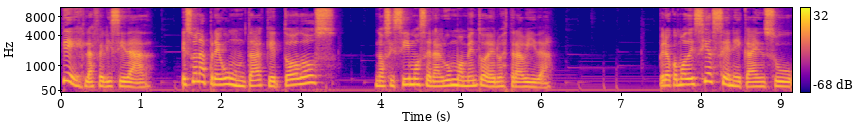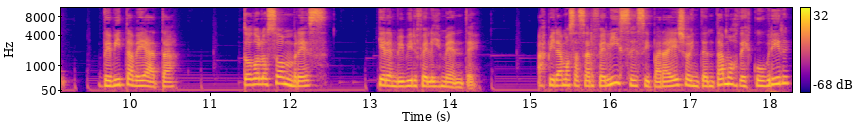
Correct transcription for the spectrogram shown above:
¿Qué es la felicidad? Es una pregunta que todos nos hicimos en algún momento de nuestra vida. Pero como decía Séneca en su De Vita Beata, todos los hombres quieren vivir felizmente. Aspiramos a ser felices y para ello intentamos descubrir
